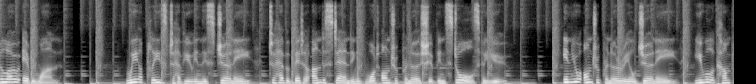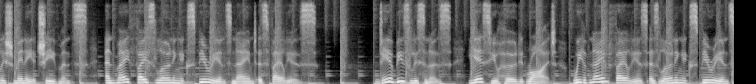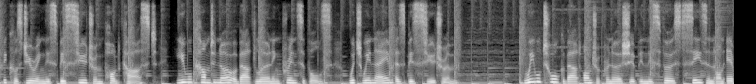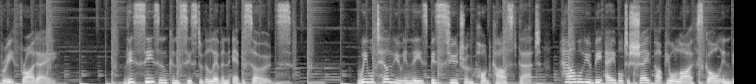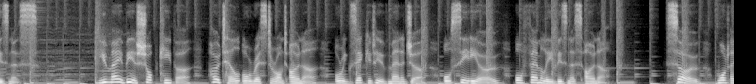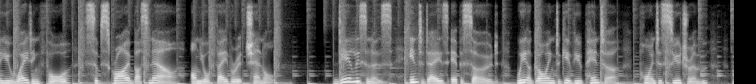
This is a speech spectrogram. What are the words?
Hello everyone. We are pleased to have you in this journey, to have a better understanding of what entrepreneurship installs for you. In your entrepreneurial journey, you will accomplish many achievements, and may face learning experience named as failures. Dear Biz listeners, yes you heard it right, we have named failures as learning experience because during this Biz Sutram podcast, you will come to know about learning principles, which we name as Biz Sutram. We will talk about entrepreneurship in this first season on every Friday. This season consists of 11 episodes. We will tell you in these Biz Sutram podcast that how will you be able to shape up your life's goal in business? You may be a shopkeeper, hotel or restaurant owner, or executive manager, or CEO, or family business owner. So, what are you waiting for? Subscribe us now on your favorite channel. Dear listeners, in today's episode, we are going to give you Penta, Pointers Sutram,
